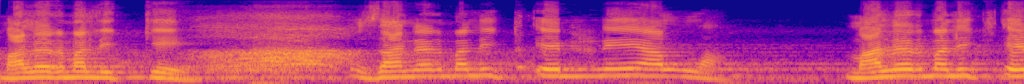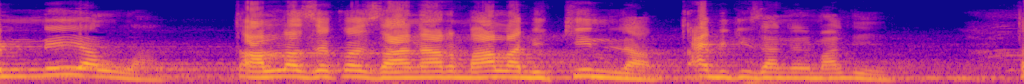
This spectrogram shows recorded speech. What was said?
মালের মালিক কে? জানের মালিক এমনি আল্লাহ মালের মালিক এমনি আল্লাহ। তো আল্লাহ যে কয় জানার মাল আমি কিনলাম। আমি কি জানের মালিক? তা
